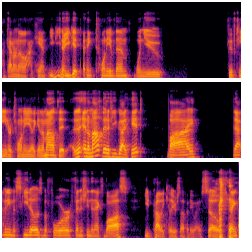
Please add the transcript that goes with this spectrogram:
Like I don't know. I can't. You, you know you get I think 20 of them when you 15 or 20 like an amount that an amount that if you got hit by that many mosquitoes before finishing the next boss you'd probably kill yourself anyway. So thank,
